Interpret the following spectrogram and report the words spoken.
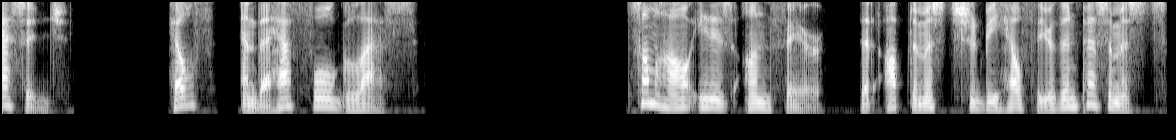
Passage Health and the Half Full Glass. Somehow it is unfair that optimists should be healthier than pessimists.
